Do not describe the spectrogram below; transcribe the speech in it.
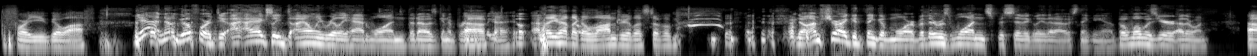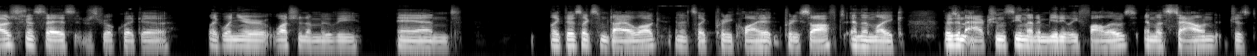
before you go off? yeah, no, go for it, dude. I, I actually, I only really had one that I was gonna bring. Oh, up. Yeah, okay. go- I thought you had like a laundry list of them. no, I'm sure I could think of more, but there was one specifically that I was thinking of. But what was your other one? I was just gonna say just real quick, uh, like when you're watching a movie and like there's like some dialogue and it's like pretty quiet, pretty soft, and then like there's an action scene that immediately follows, and the sound just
